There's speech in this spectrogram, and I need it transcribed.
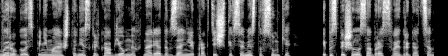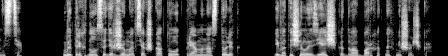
Выругалась, понимая, что несколько объемных нарядов заняли практически все место в сумке, и поспешила собрать свои драгоценности. Вытряхнула содержимое всех шкатулок прямо на столик и вытащила из ящика два бархатных мешочка.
